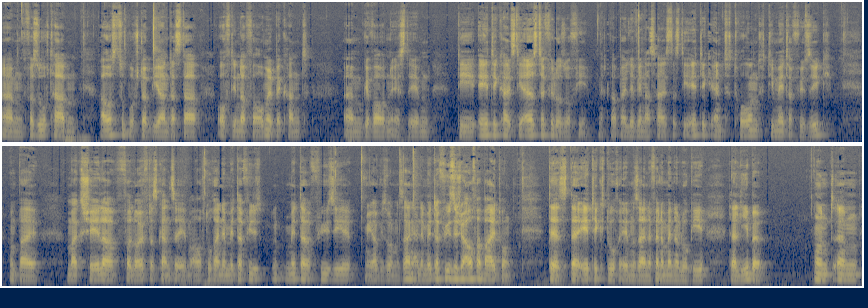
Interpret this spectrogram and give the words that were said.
ähm, versucht haben auszubuchstabieren, das da oft in der Formel bekannt ähm, geworden ist, eben die Ethik als die erste Philosophie. Etwa bei Levinas heißt es, die Ethik entthront die Metaphysik und bei Max Scheler verläuft das Ganze eben auch durch eine Metaphys ja, wie soll man sagen, eine metaphysische Aufarbeitung des, der Ethik durch eben seine Phänomenologie der Liebe. Und ähm,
